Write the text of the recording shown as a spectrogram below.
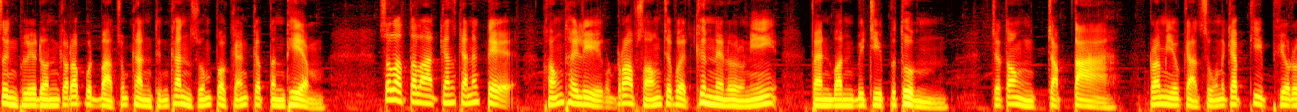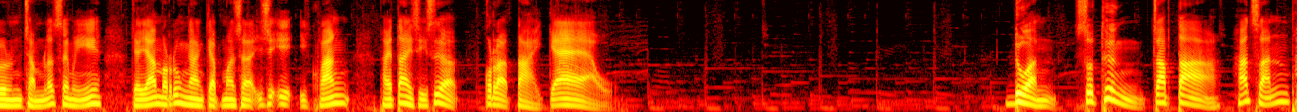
ซึ่งพลิดลก็รับบทบาทสำคัญถึงขั้นสวมปลอกแขนกับตันเทียมสำหรับตลาดการแขายนักเตะของไทยลีกรอบ 2 จะเปิดขึ้นในเร็วนี้ แฟนบอลบีจีปทุม จะต้องจับตา เพราะมีโอกาสสูงนะครับ ที่พิรนชัมรัศมี จะย้ายมาร่วมงานกับมาซาอิชิอิอีกครั้ง ภายใต้สีเสื้อกระต่ายแก้ว ด่วนสุดทึ่งจับตาฮัตสันแผ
